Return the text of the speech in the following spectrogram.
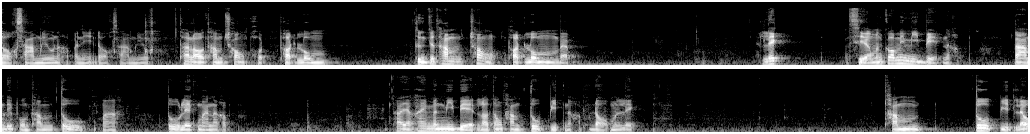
ดอกสามนิ้วนะครับ อันนี้ดอกสามนิ้ว ถ้าเราทำช่องพอดพอดลม ถึงจะทำช่องพอดลมแบบ เล็กเสียงมันก็ไม่มีเบสนะครับ ตามที่ผมทำตู้มาตู้เล็กมานะครับ ถ้าอยากให้มันมีเบสเราต้องทำตู้ปิดนะครับ ดอกมันเล็กทำตู้ปิดแล้ว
